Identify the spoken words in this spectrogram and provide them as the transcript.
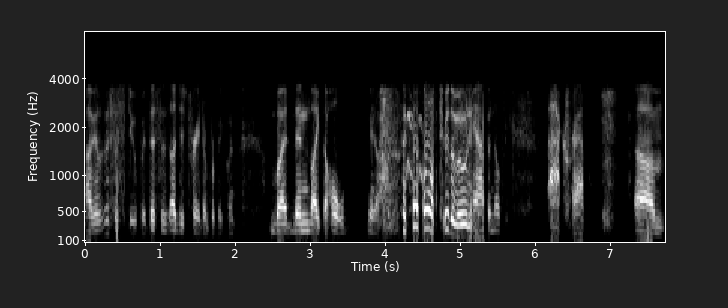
I uh, go, this is stupid. This is I'll just trade them for Bitcoins. But then like the whole you know to the moon happened. I was like, ah crap. Um,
